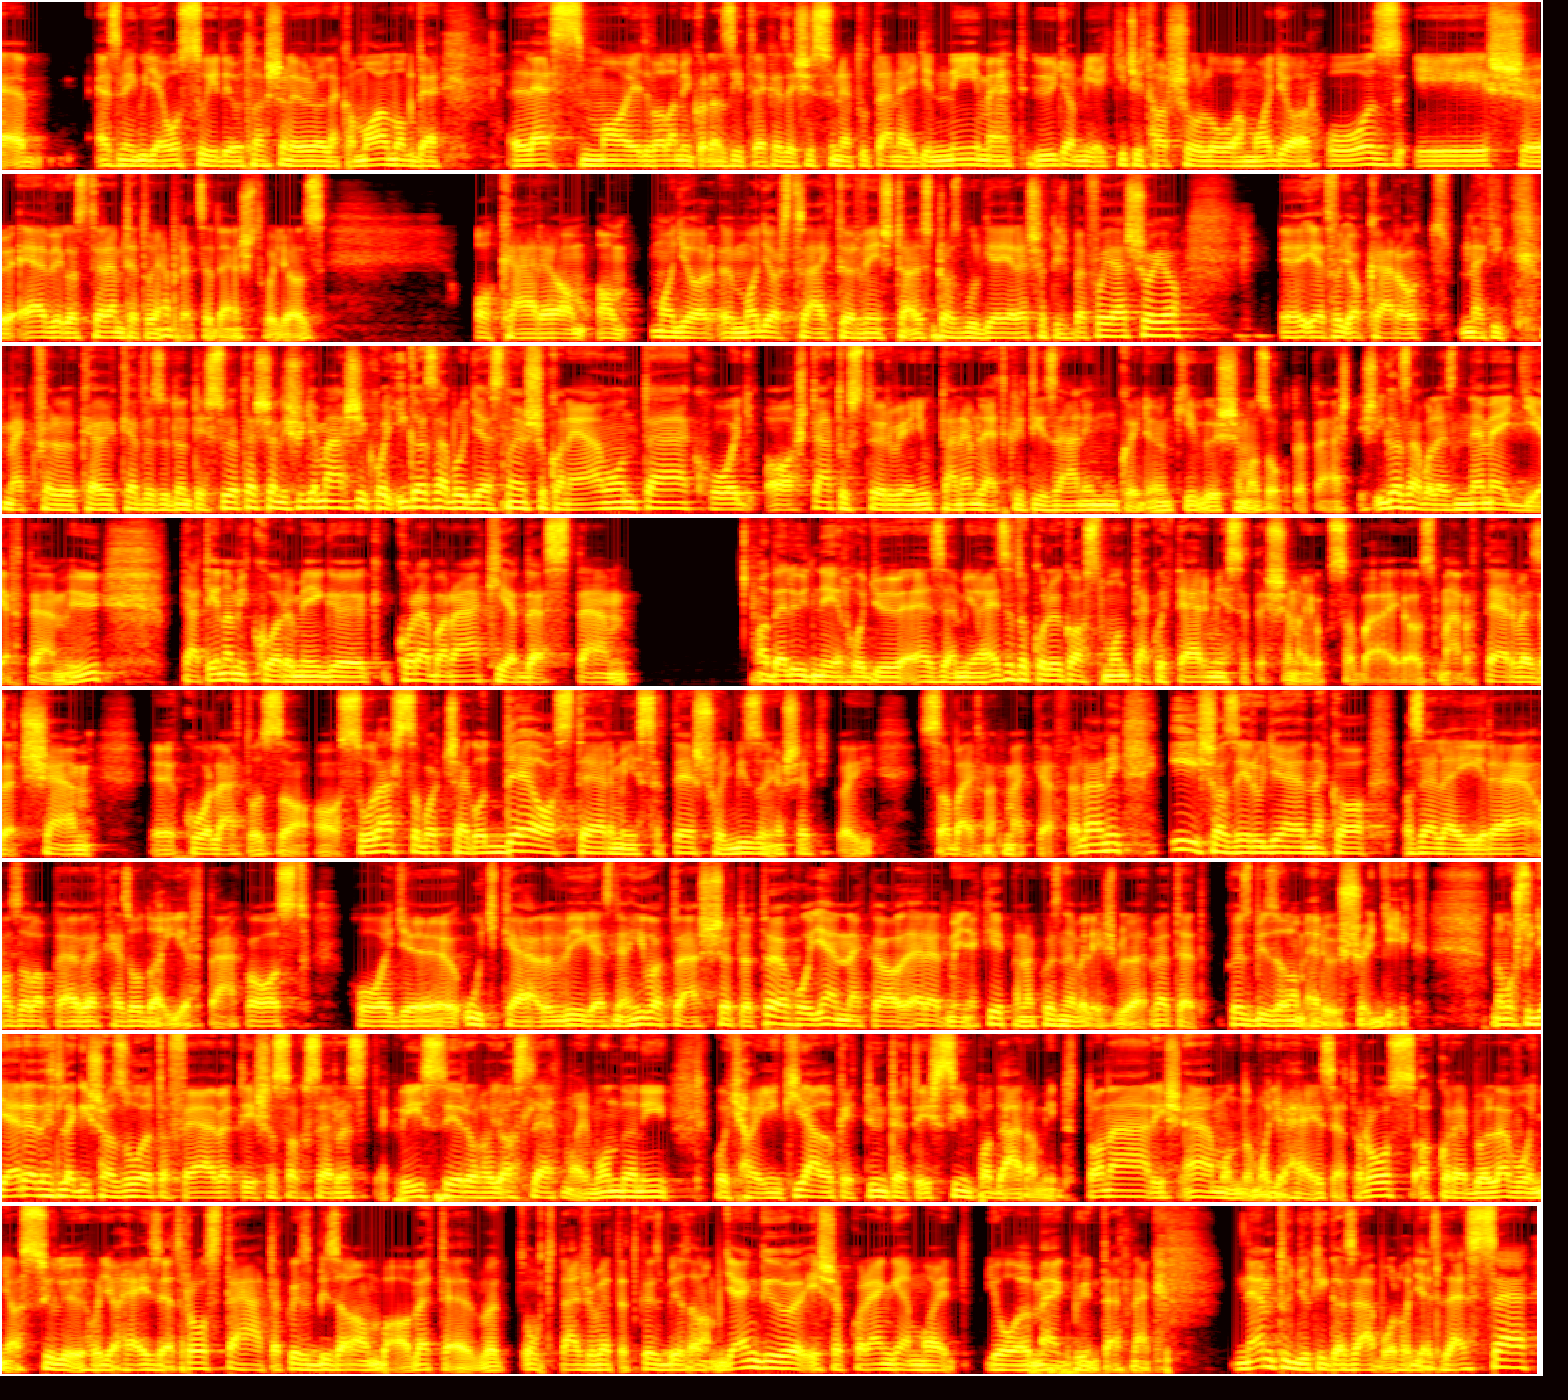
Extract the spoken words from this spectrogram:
ez még ugye hosszú időt lassan örülnek a malmok, de lesz majd valamikor az ítélkezési szünet után egy német ügy, ami egy kicsit hasonló a magyarhoz, és elvég az teremtett olyan precedenst, hogy az akár a, a magyar, magyar sztrájk törvény Strasbourg eljárását is befolyásolja, illetve hogy akár ott nekik megfelelő kedvező döntés születessen. És ugye a másik, hogy igazából ugye ezt nagyon sokan elmondták, hogy a státusztörvény után nem lehet kritizálni munkaidőn kívül sem az oktatást. És igazából ez nem egyértelmű. Tehát én amikor még korábban rákérdeztem a belügynél, hogy ezzel mi a helyzet, akkor ők azt mondták, hogy természetesen a jogszabály az már a tervezet sem korlátozza a szólásszabadságot, de az természetes, hogy bizonyos etikai szabályoknak meg kell felelni, és azért ugye ennek a, az elejére az alapelvekhez odaírták azt, hogy úgy kell végezni a hivatást, sötött, hogy ennek az eredményeképpen a köznevelésből vetett közbizalom erősödjék. Na most ugye eredetileg is az volt a felvetés a szakszervezetek részéről, hogy azt lehet majd mondani, hogy ha én kiállok egy tüntetés színpadára, mint tanár, és elmondom, hogy a helyzet rossz, akkor ebből levonja a szülő, hogy a helyzet rossz, tehát a közbizalomba, a vetett, oktatásba vetett közbizalom gyengül, és akkor engem majd jól megbüntetnek. Nem tudjuk igazából, hogy ez lesz-e,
